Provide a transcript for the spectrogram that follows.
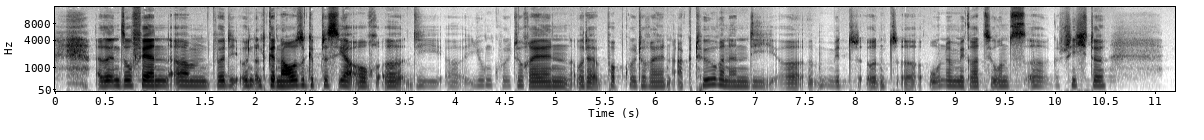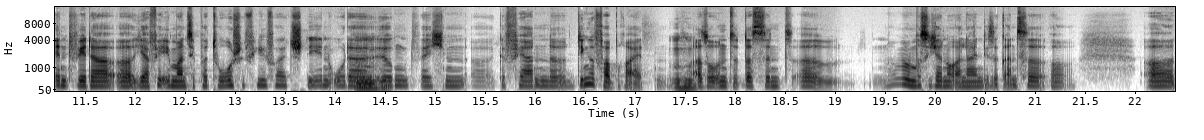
also insofern ähm, würde ich, und, und genauso gibt es ja auch äh, die äh, jugendkulturellen oder popkulturellen Akteurinnen, die äh, mit und ohne Migrationsgeschichte Projekte entweder äh, ja für emanzipatorische Vielfalt stehen oder mhm. irgendwelchen äh, gefährdende Dinge verbreiten. Mhm. Also und das sind, äh, ne, man muss sich ja nur allein diese ganze äh, äh,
